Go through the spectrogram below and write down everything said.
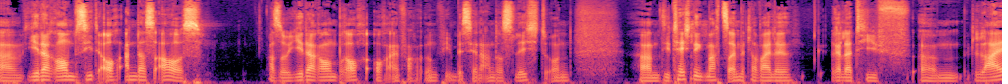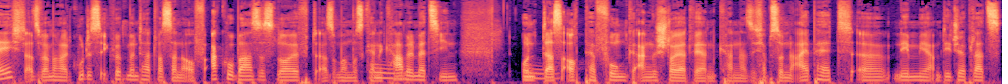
Äh, jeder Raum sieht auch anders aus. Also jeder Raum braucht auch einfach irgendwie ein bisschen anderes Licht und ähm, die Technik macht es einem mittlerweile relativ ähm, leicht. Also wenn man halt gutes Equipment hat, was dann auf Akkubasis läuft, also man muss keine mh, Kabel mehr ziehen und mh. das auch per Funk angesteuert werden kann. Also ich habe so ein iPad äh, neben mir am DJ-Platz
